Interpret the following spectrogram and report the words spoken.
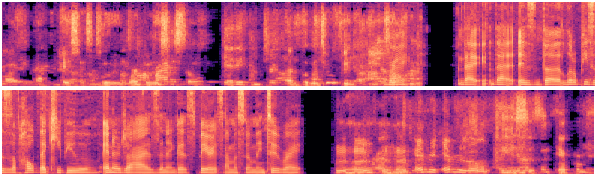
my applications to work releases. So that put me two feet out. Right. That that is the little pieces of hope that keep you energized and in good spirits. I'm assuming too, right? Mm-hmm, mm-hmm. Every every little piece is an increment,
